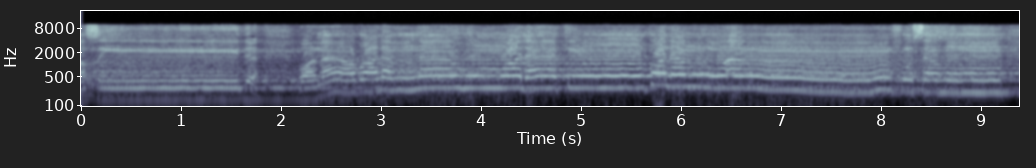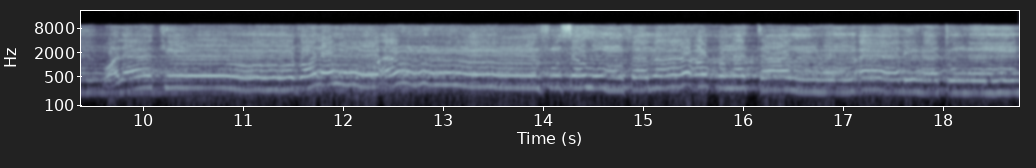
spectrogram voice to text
وحصيد وما ظلمناهم ولكن ظلموا أنفسهم. ولكن ظلموا أنفسهم فما أغنت عنهم آلهتهم.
